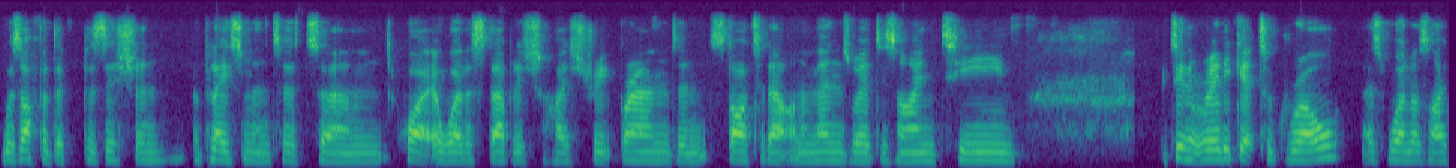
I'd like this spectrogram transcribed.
was offered a position, a placement at um, quite a well-established high street brand, and started out on a menswear design team. Didn't really get to grow as well as I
